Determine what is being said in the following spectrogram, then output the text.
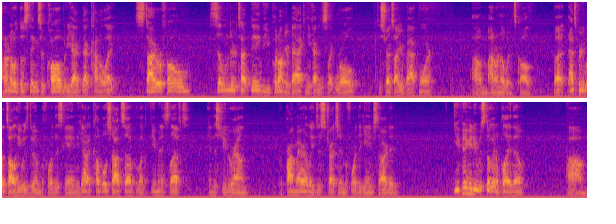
I don't know what those things are called, but he had that kind of like styrofoam cylinder type thing that you put on your back and you kind of just like roll to stretch out your back more. Um, I don't know what it's called, but that's pretty much all he was doing before this game. He got a couple shots up with like a few minutes left in the shoot around, but primarily just stretching before the game started. You figured he was still going to play though. Um,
